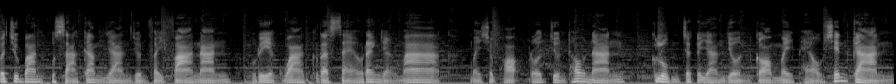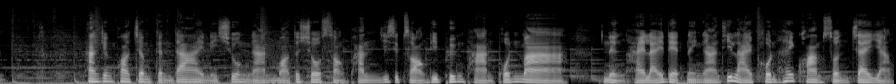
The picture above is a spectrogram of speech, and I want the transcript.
ปัจจุบันอุตสาหกรรมยานยนต์ไฟฟ้านั้น เรียกว่ากระแสแรงอย่างมาก ไม่เฉพาะรถยนต์เท่านั้น กลุ่มจักรยานยนต์ก็ไม่แผ่วเช่นกัน หากยังพอจำกันได้ในช่วงงานมอเตอร์โชว์ 2022 ที่เพิ่งผ่านพ้นมาหนึ่งไฮไลท์เด็ดในงานที่หลายคนให้ความสนใจอย่าง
